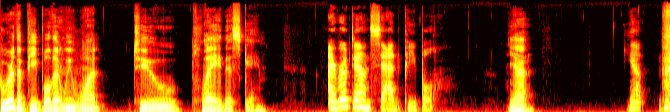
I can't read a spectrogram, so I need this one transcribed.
Who are the people that we want to play this game? I wrote down sad people. Yeah. Yep.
